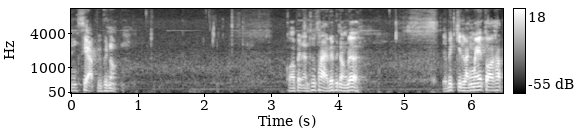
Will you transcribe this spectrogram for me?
ยังเสียบอยู่พี่น้อง ก็เป็นอันสุดท้ายด้วยพี่น้องเด้อ เดี๋ยวไปกินหลังไม้ต่อครับ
